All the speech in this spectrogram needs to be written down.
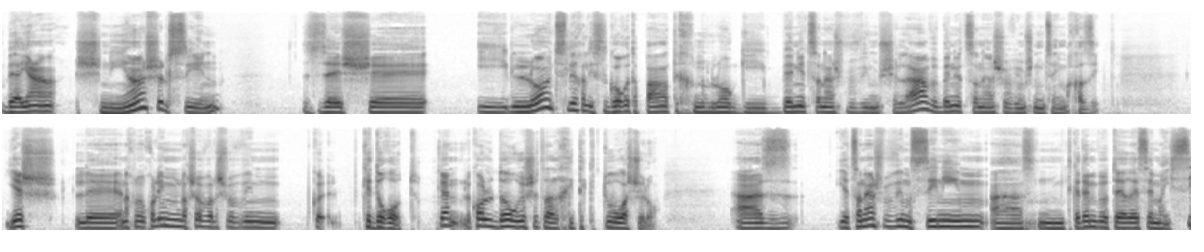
בעיה שנייה של סין זה שהיא לא הצליחה לסגור את הפער הטכנולוגי בין יצרני השבבים שלה ובין יצרני השבבים שנמצאים בחזית. יש. אנחנו יכולים לחשוב על שבבים כדורות, כן? לכל דור יש את הארכיטקטורה שלו. אז יצרני השבבים הסינים, המתקדם ביותר SMIC,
